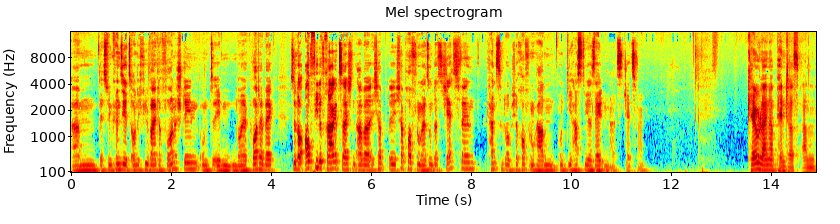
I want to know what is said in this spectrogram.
Ähm, deswegen können sie jetzt auch nicht viel weiter vorne stehen und eben neuer Quarterback. Sind auch, auch viele Fragezeichen, aber ich habe ich hab Hoffnung. Also und als Jets-Fan kannst du, glaube ich, auch Hoffnung haben und die hast du ja selten als Jets-Fan. Carolina Panthers an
